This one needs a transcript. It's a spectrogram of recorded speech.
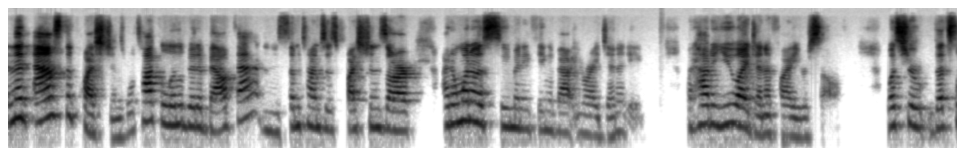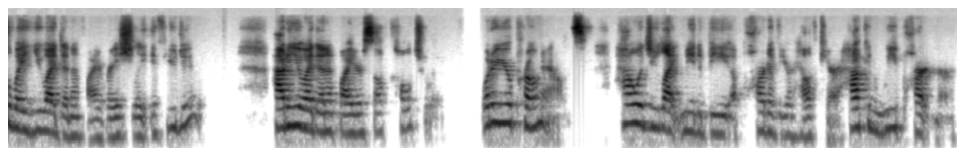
And then ask the questions. We'll talk a little bit about that. And sometimes those questions are, I don't want to assume anything about your identity, but how do you identify yourself? What's your, that's the way you identify racially if you do. How do you identify yourself culturally? What are your pronouns? How would you like me to be a part of your healthcare? How can we partner?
